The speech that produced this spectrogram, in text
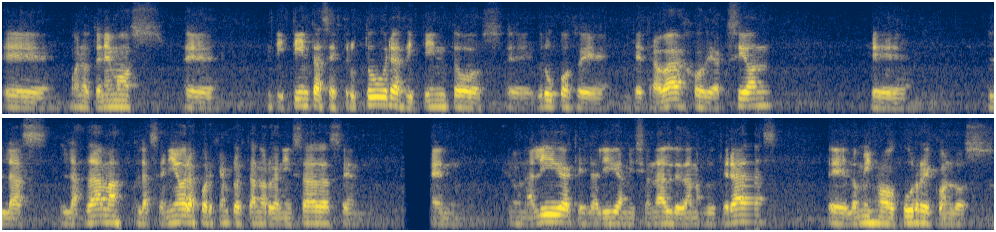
eh, bueno, tenemos eh, distintas estructuras, distintos eh, grupos de, trabajo, de acción. Las, las, damas, las señoras, por ejemplo, están organizadas en, una liga, que es la Liga Misional de Damas Luteranas. lo mismo ocurre con los,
